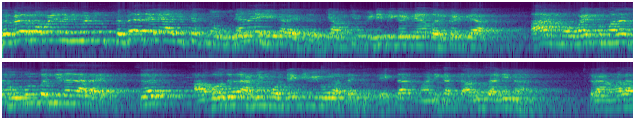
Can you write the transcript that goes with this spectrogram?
सगळं मोबाईल मी म्हणून सगळं द्यायला आयुष्यात न उद्या नाही हे करायचं की आमची पिढी बिघडल्या भरकटल्या आज मोबाईल तुम्हाला झोपून पण देणं झालाय सर अगोदर आम्ही मोठ्या टीव्हीवर असायचो. एकदा मालिका चालू झाली ना तर आम्हाला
